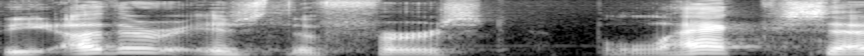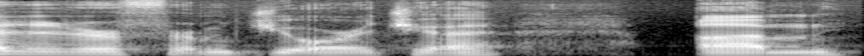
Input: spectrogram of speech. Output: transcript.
the other is the first black senator from Georgia. Um,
